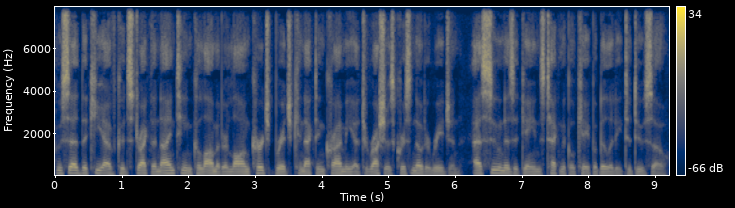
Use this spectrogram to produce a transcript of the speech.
who said that Kiev could strike the 19-kilometer-long Kerch bridge connecting Crimea to Russia's Krasnodar region as soon as it gains technical capability to do so.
